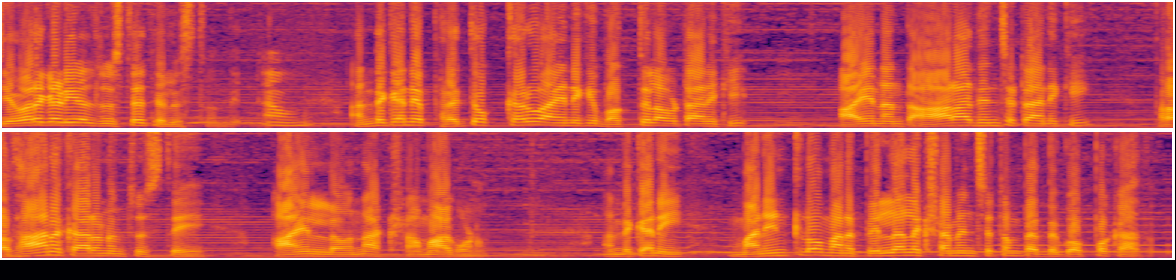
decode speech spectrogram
చివరి గడియలు చూస్తే తెలుస్తుంది. అందుకనే ప్రతి ఒక్కరూ ఆయనకి భక్తులు అవటానికి ఆయనంత ఆరాధించటానికి ప్రధాన కారణం చూస్తే ఆయనలో ఉన్న ఆ క్షమాగుణం. అందుకని మన ఇంట్లో మన పిల్లల్ని క్షమించటం పెద్ద గొప్ప కాదు.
